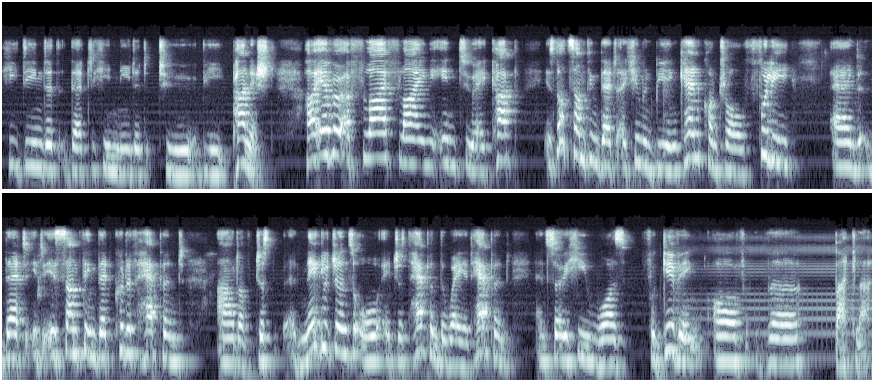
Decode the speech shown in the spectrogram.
he deemed it that he needed to be punished. However, a fly flying into a cup is not something that a human being can control fully, and that it is something that could have happened out of just negligence or it just happened the way it happened. And so he was forgiving of the butler.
